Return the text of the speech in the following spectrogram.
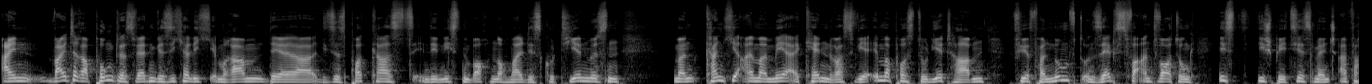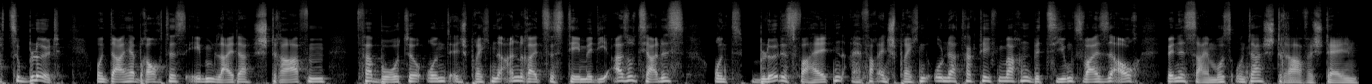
Ein weiterer Punkt, das werden wir sicherlich im Rahmen der, dieses Podcasts in den nächsten Wochen nochmal diskutieren müssen. Man kann hier einmal mehr erkennen, was wir immer postuliert haben. Für Vernunft und Selbstverantwortung ist die Spezies Mensch einfach zu blöd. Und daher braucht es eben leider Strafen, Verbote und entsprechende Anreizsysteme, die asoziales und blödes Verhalten einfach entsprechend unattraktiv machen, beziehungsweise auch, wenn es sein muss, unter Strafe stellen.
